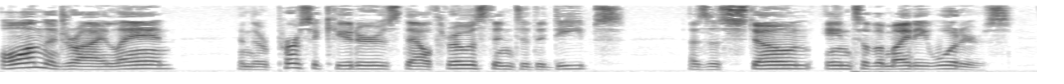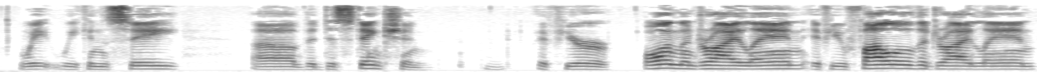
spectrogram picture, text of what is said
on the dry land, and their persecutors thou throwest into the deeps as a stone into the mighty waters. We, we can see, uh, the distinction. If you're on the dry land, if you follow the dry land,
